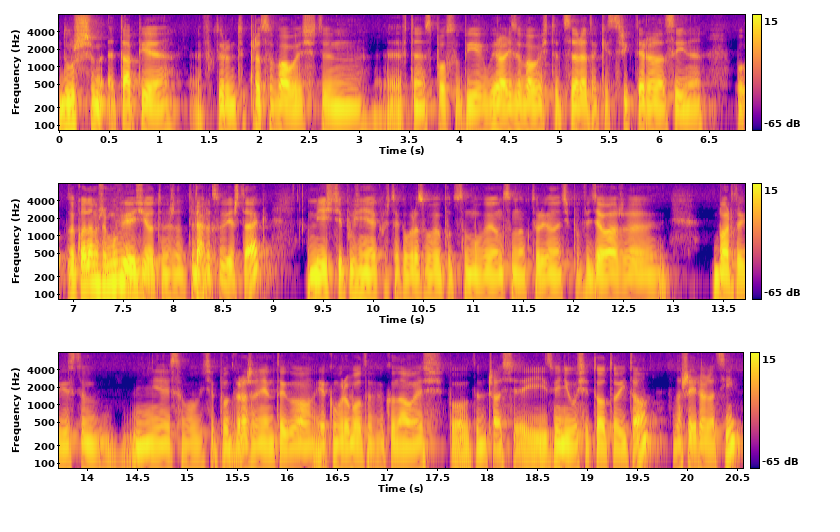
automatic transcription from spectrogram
dłuższym etapie, w którym ty pracowałeś w, tym, w ten sposób i jakby realizowałeś te cele takie stricte relacyjne? Bo zakładam, że mówiłeś jej o tym, że nad tym tak. pracujesz, tak? A mieliście później jakąś taką rozmowę podsumowującą, na której ona ci powiedziała, że Bartek, jestem niesamowicie pod wrażeniem tego, jaką robotę wykonałeś po tym czasie i zmieniło się to, to i to w naszej relacji?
